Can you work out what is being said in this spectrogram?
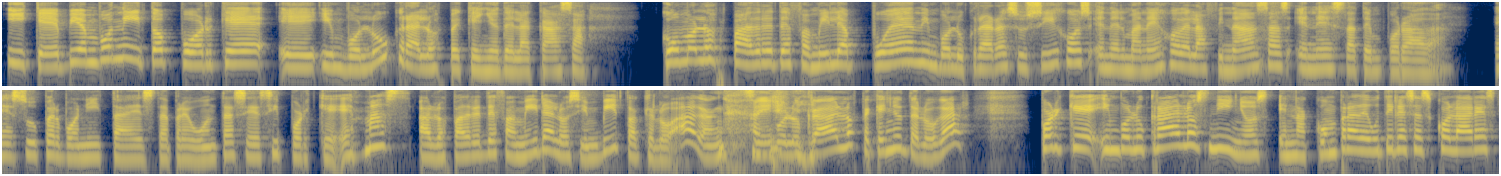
y que es bien bonito porque eh, involucra a los pequeños de la casa. ¿Cómo los padres de familia pueden involucrar a sus hijos en el manejo de las finanzas en esta temporada? Es súper bonita esta pregunta, Ceci, porque es más, a los padres de familia los invito a que lo hagan, a involucrar a los pequeños del hogar, porque involucrar a los niños en la compra de útiles escolares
